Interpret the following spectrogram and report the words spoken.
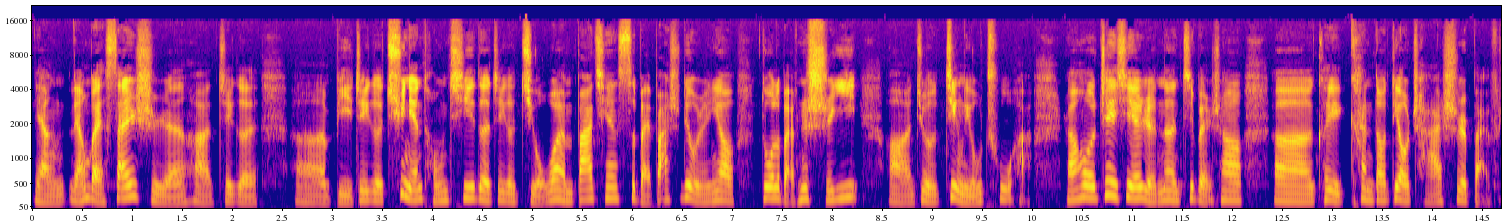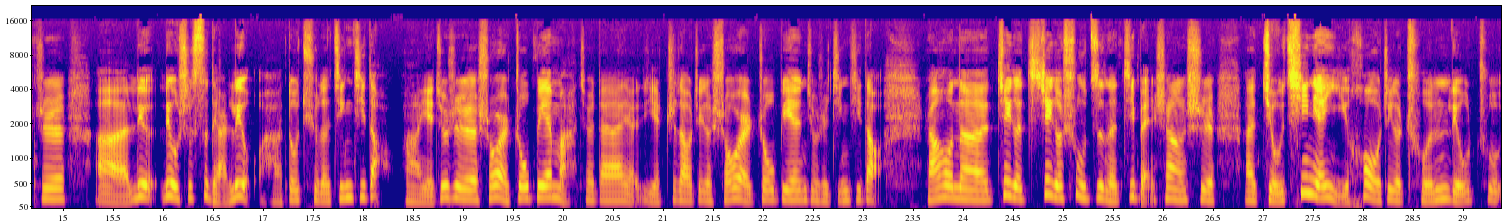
两两百三十人哈，这个呃比这个去年同期的这个九万八千四百八十六人要多了百分之十一啊，就净流出哈。然后这些人呢，基本上呃可以看到调查是百分之啊六六十四点六啊，都去了京畿道。啊，也就是首尔周边嘛，就是大家也也知道，这个首尔周边就是京畿道。然后呢，这个这个数字呢，基本上是呃九七年以后这个纯流出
